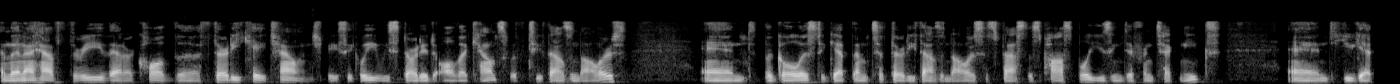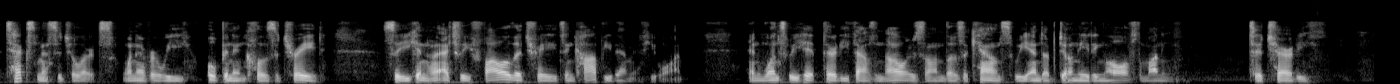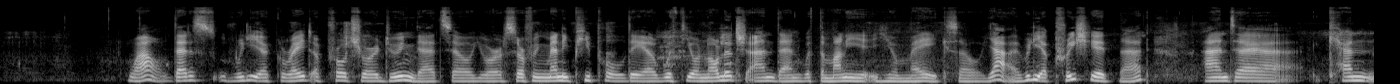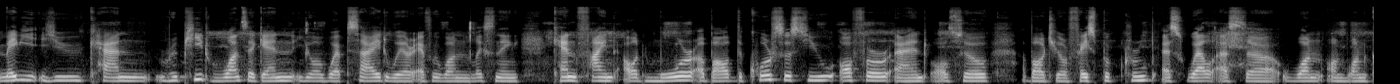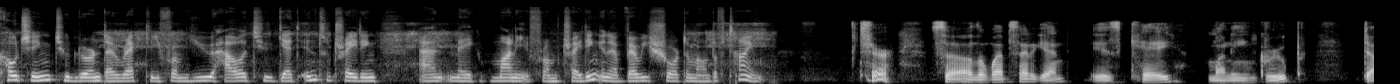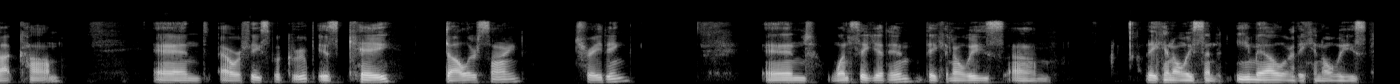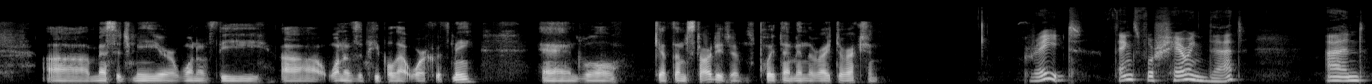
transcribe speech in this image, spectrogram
And then I have three that are called the 30K challenge. Basically, we started all the accounts with $2,000. And the goal is to get them to $30,000 as fast as possible using different techniques. And you get text message alerts whenever we open and close a trade. So you can actually follow the trades and copy them if you want. And once we hit $30,000 on those accounts, we end up donating all of the money to charity. Wow, that is really a great approach. You're doing that. So you're serving many people there with your knowledge and then with the money you make. So yeah, I really appreciate that. And uh, Ken maybe you can repeat once again your website where everyone listening can find out more about the courses you offer and also about your Facebook group as well as the one-on-one coaching to learn directly from you how to get into trading and make money from trading in a very short amount of time. Sure. So the website again is kmoneygroup.com and our Facebook group is K dollar sign trading. And once they get in, they can always um, they can always send an email or they can always uh, message me or one of the uh, one of the people that work with me, and we'll get them started and point them in the right direction. Great, thanks for sharing that. And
